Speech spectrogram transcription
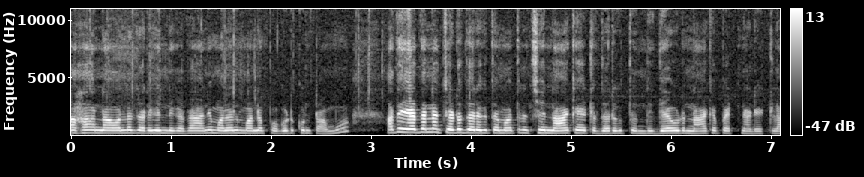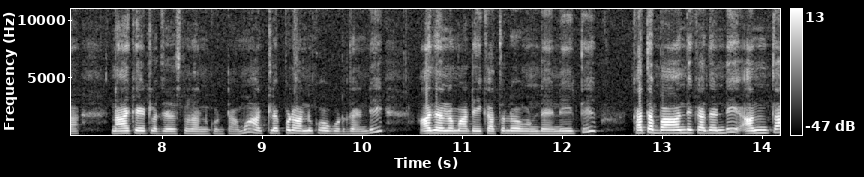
ఆహా నా వల్ల జరిగింది కదా అని మనల్ని మనం పొగుడుకుంటాము. అదే ఏదన్నా చెడు జరిగితే మాత్రం చీ నాకే ఇట్లా జరుగుతుంది దేవుడు నాకే పెట్టినాడు ఇట్లా నాకే ఇట్లా చేస్తున్నాడు అనుకుంటాము. అట్లా ఎప్పుడు అనుకోకూడదండి. అది అన్నమాట ఈ కథలో ఉండే నీతి. కథ బాగుంది కదండి అంతా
